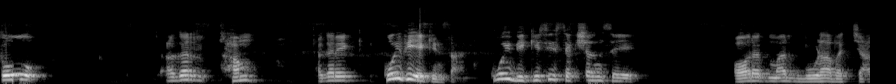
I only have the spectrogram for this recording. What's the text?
तो अगर हम, अगर एक, कोई भी एक इंसान, कोई भी किसी सेक्शन से, औरत, मर्द, बूढ़ा बच्चा,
